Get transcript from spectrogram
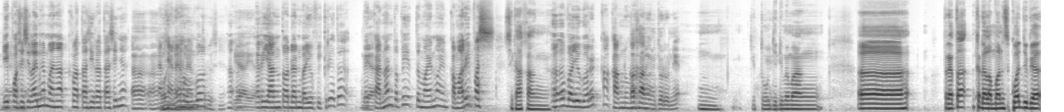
Di posisi lain kan banyak rotasi-rotasinya. Ah, ah. Hand Oh, handnya hand unggul. terus ya. Heeh. Iya, iya. Erianto dan Bayu Fikri itu Iya. bek kanan tapi teu main-main. Kemarin pas si Kakang. eh, Bayu goreng kakang main. Kakang yang turun ya. Hmm, gitu. Jadi memang eh ternyata kedalaman squad juga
